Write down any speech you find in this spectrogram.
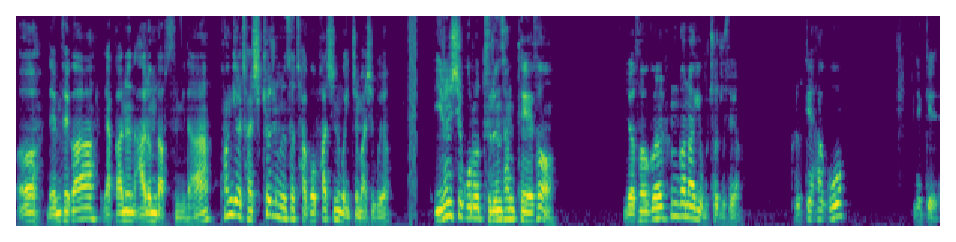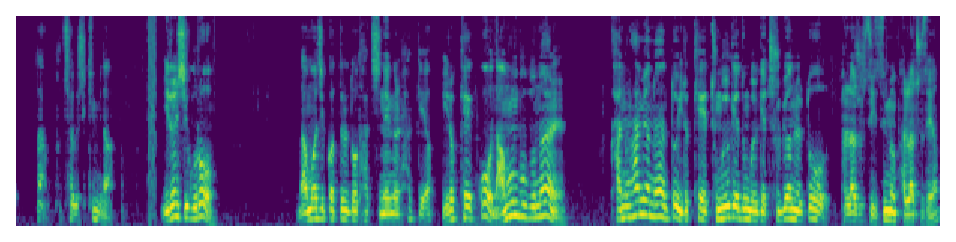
어, 냄새가 약간은 아름답습니다. 환기를 잘 시켜주면서 작업하시는 거 잊지 마시고요. 이런 식으로 들은 상태에서 녀석을 흥건하게 묻혀주세요. 그렇게 하고 이렇게 딱 부착을 시킵니다. 이런 식으로 나머지 것들도 다 진행을 할게요. 이렇게 했고 남은 부분을 가능하면은 또 이렇게 둥글게 둥글게 주변을 또 발라줄 수 있으면 발라주세요.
